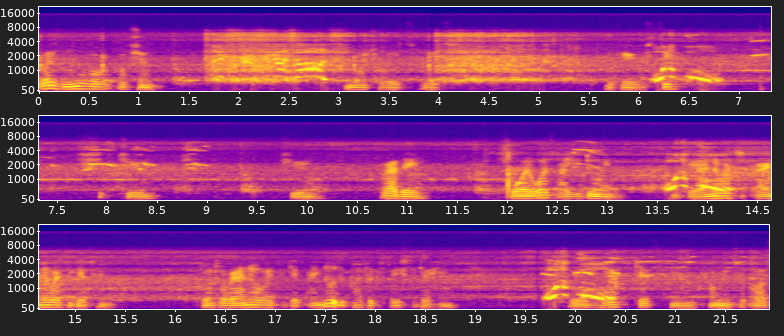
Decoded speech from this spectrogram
Where's the move option? They're shooting at us. Too much wait, wait. Okay, we still. Shit, chill, chill. Where are they? Boy, what are you doing? Okay, I know where to, I know where to get him. Don't worry, I know where to get. I know the perfect place to get him. So let's get him coming to us.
